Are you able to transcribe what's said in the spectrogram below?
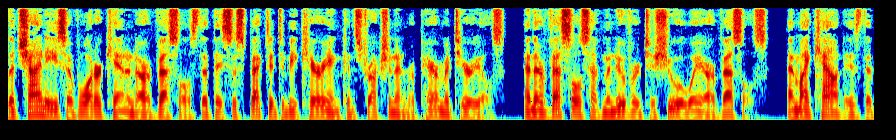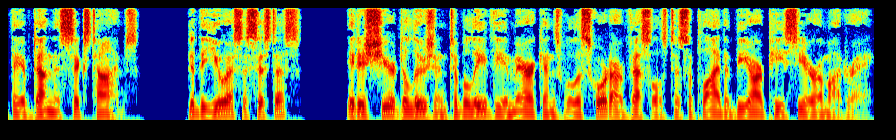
The Chinese have water cannoned our vessels that they suspected to be carrying construction and repair materials, and their vessels have maneuvered to shoo away our vessels, and my count is that they have done this six times. Did the US assist us? It is sheer delusion to believe the Americans will escort our vessels to supply the BRP Sierra Madre.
